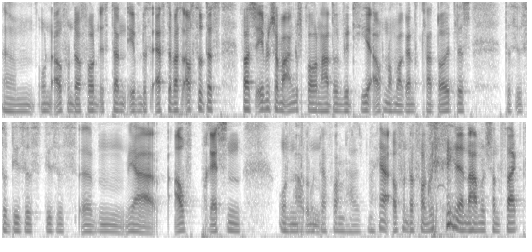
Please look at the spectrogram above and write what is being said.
Ähm, und auf und davon ist dann eben das Erste, was auch so das, was ich eben schon mal angesprochen hatte, wird hier auch nochmal ganz klar deutlich. Das ist so dieses, dieses ähm, ja, Aufbrechen und, Auf und, davon halt. Ne? Ja, auf und davon, wie der Name schon sagt.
